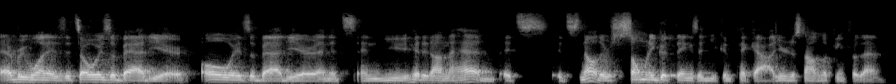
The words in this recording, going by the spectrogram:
Everyone is it's always a bad year always a bad year and it's and you hit it on the head. It's it's no there's so many good things that you can pick out. You're just not looking for them.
